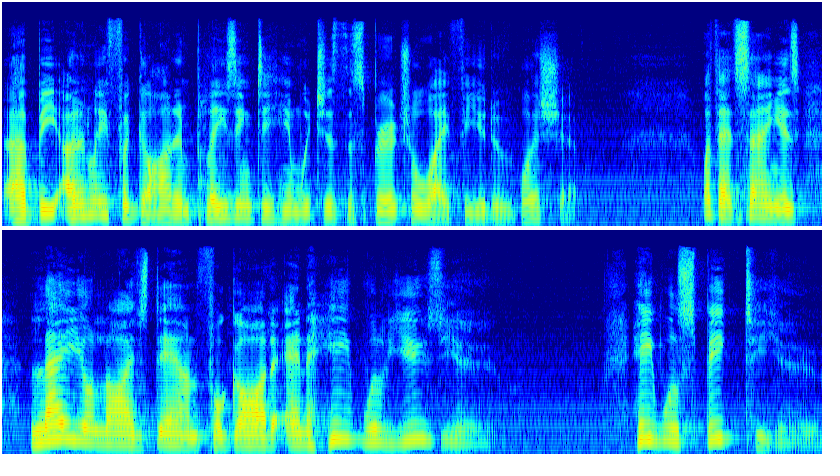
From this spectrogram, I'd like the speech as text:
uh, be only for God and pleasing to him, which is the spiritual way for you to worship. What that's saying is lay your lives down for God and he will use you. He will speak to you.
